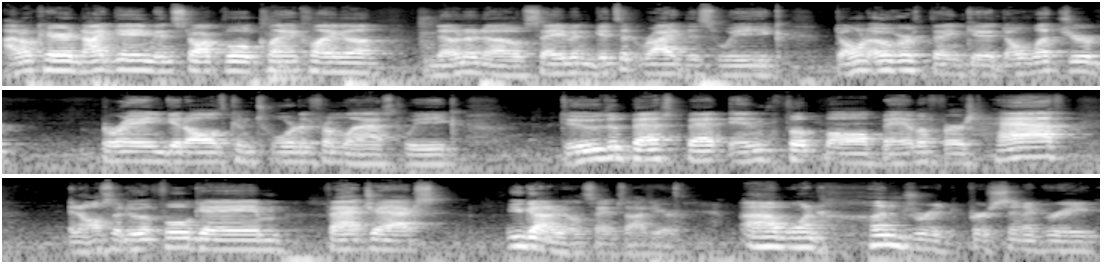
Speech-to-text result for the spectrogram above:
I don't care. Night game in Starkville, Clan Clanger. No, no, no. Saban gets it right this week. Don't overthink it. Don't let your brain get all contorted from last week. Do the best bet in football. Bama first half, and also do it full game. Fat Jacks, you got to be on the same side here. I 100% agree.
